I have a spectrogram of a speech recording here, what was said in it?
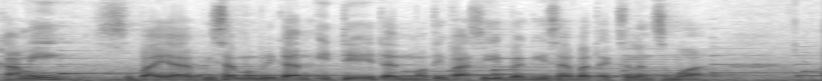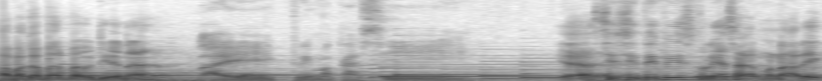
kami supaya bisa memberikan ide dan motivasi bagi sahabat excellent semua. Apa kabar Pak Hudiana? Baik, terima kasih. Ya, CCTV sebenarnya sangat menarik.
